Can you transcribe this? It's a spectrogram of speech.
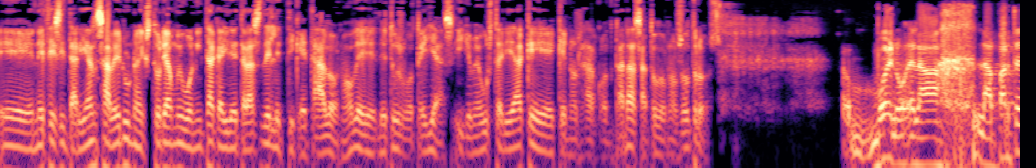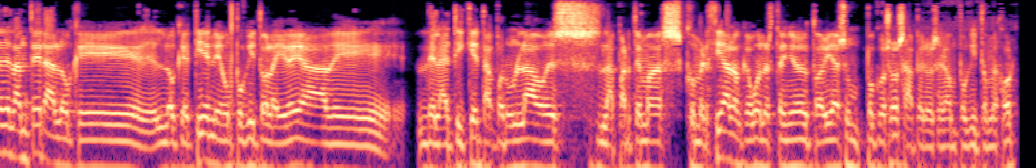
eh, necesitarían saber una historia muy bonita que hay detrás del etiquetado, ¿no? De, de tus botellas. Y yo me gustaría que, que nos la contaras a todos nosotros. Bueno, la, parte delantera lo que, lo que tiene un poquito la idea de, de, la etiqueta, por un lado, es la parte más comercial, aunque bueno, este año todavía es un poco sosa, pero será un poquito mejor,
